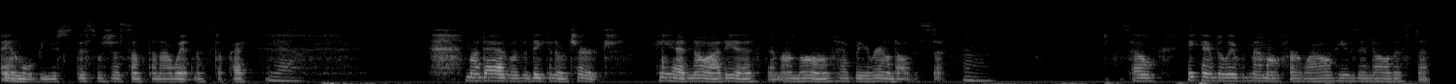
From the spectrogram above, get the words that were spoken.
animal abuse. This was just something I witnessed, okay? Yeah. My dad was a deacon of a church. He had no idea that my mom had me around all this stuff. Mm. So he came to live with my mom for a while and he was into all this stuff.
